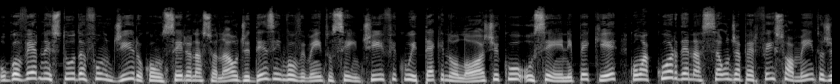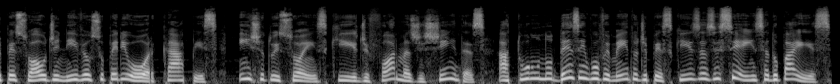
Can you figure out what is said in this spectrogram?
O governo estuda fundir o Conselho Nacional de Desenvolvimento Científico e Tecnológico, o CNPq, com a Coordenação de Aperfeiçoamento de Pessoal de Nível Superior, CAPES, instituições que, de formas distintas, atuam no desenvolvimento de pesquisas e ciência do país.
